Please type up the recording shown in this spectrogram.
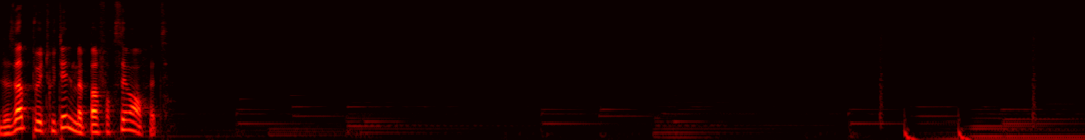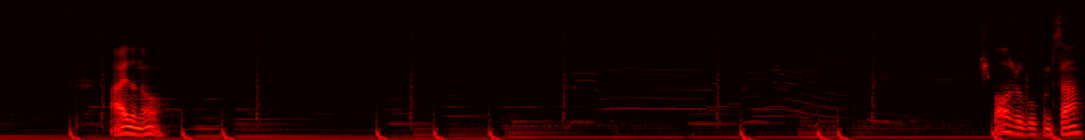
Le Zap peut être utile, mais pas forcément en fait. I don't know. Je pense que je comme ça.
